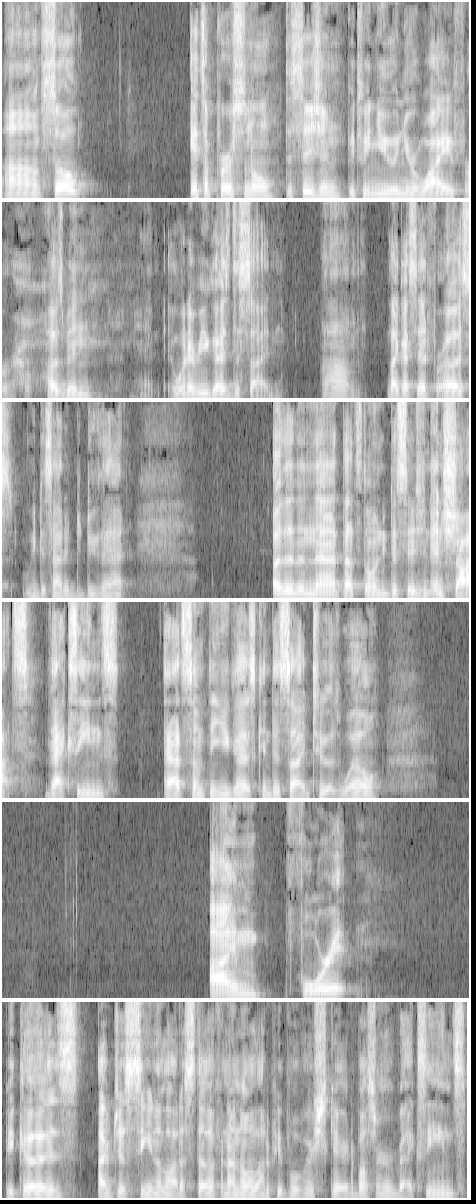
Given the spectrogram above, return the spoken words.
Uh, so it's a personal decision between you and your wife or husband, whatever you guys decide. Um, like I said, for us, we decided to do that. Other than that, that's the only decision. And shots, vaccines, that's something you guys can decide too as well. I'm for it because I've just seen a lot of stuff, and I know a lot of people are scared about certain vaccines,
